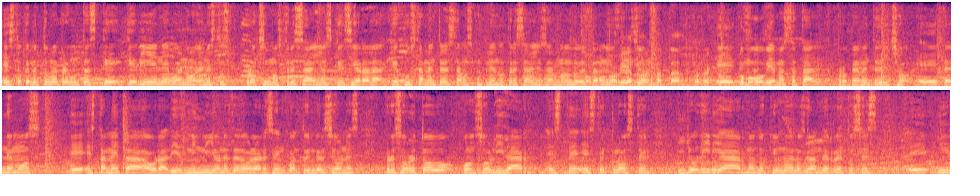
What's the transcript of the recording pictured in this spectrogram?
Esto que me, tú me preguntas, ¿qué, ¿qué, viene? Bueno, en estos próximos tres años que cierra la, que justamente hoy estamos cumpliendo tres años, Arnoldo, de esta como administración. gobierno estatal, correcto. Eh, como gobierno estatal, propiamente dicho, eh, tenemos eh, esta meta ahora 10 mil millones de dólares en cuanto a inversiones, pero sobre todo consolidar este, este clúster. Y yo diría, Arnoldo, que uno de los grandes retos es ir,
